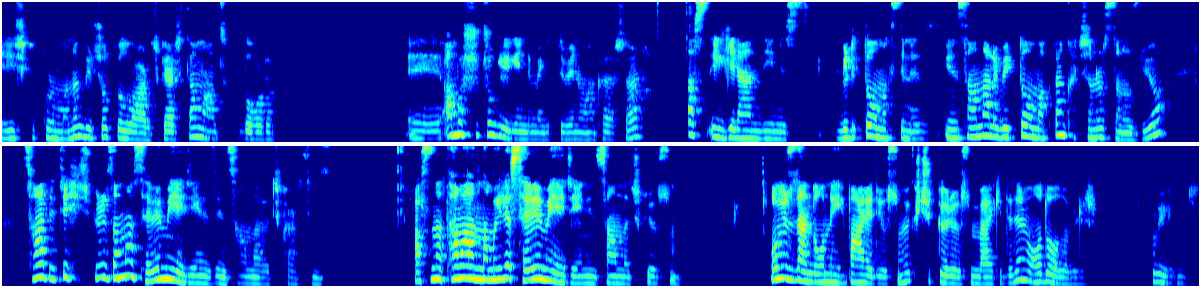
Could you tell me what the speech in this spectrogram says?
ilişki kurmanın birçok yolu vardır. Gerçekten mantıklı, doğru. E, ama şu çok ilgincime gitti benim arkadaşlar. Az ilgilendiğiniz birlikte olmak istediğiniz insanlarla birlikte olmaktan kaçınırsınız diyor. Sadece hiçbir zaman sevemeyeceğiniz insanlara çıkarsınız. Aslında tam anlamıyla sevemeyeceğin insanla çıkıyorsun. O yüzden de onu ihmal ediyorsun ve küçük görüyorsun belki de değil mi? O da olabilir. Çok ilginç.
